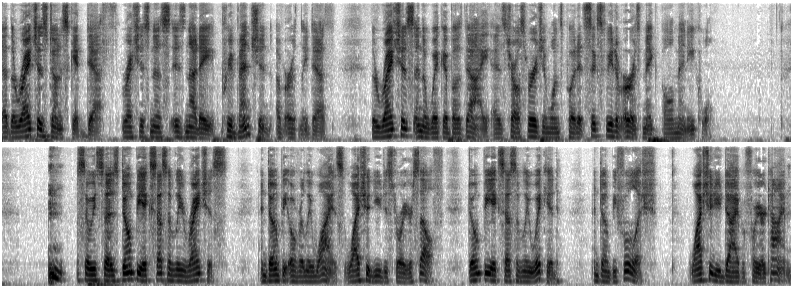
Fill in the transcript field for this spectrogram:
that the righteous don't escape death. Righteousness is not a prevention of earthly death. The righteous and the wicked both die. As Charles Spurgeon once put it, six feet of earth make all men equal. so he says, don't be excessively righteous, and don't be overly wise. Why should you destroy yourself? Don't be excessively wicked, and don't be foolish. Why should you die before your time?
